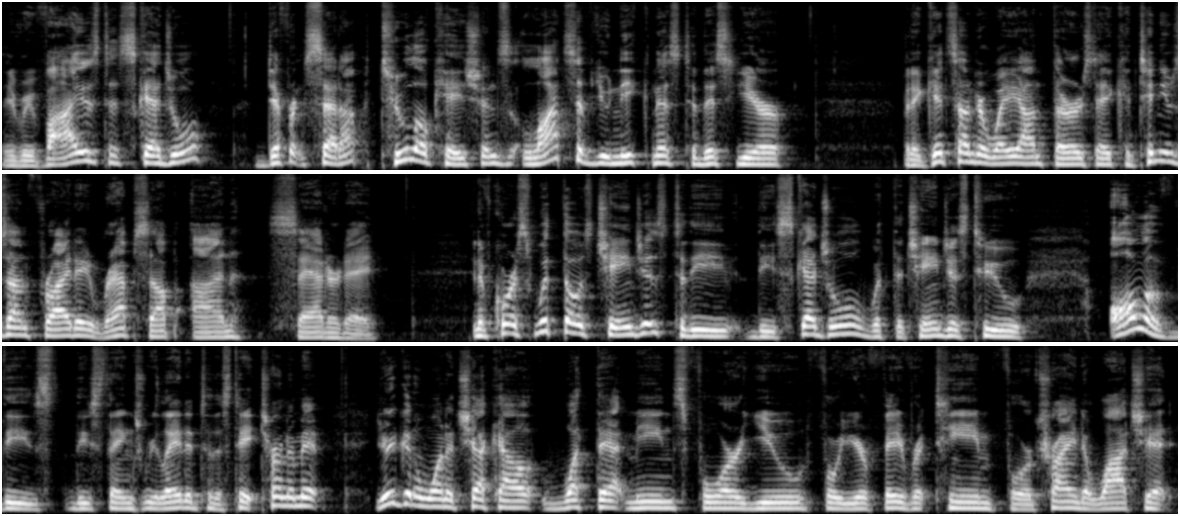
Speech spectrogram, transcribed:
A revised schedule, different setup, two locations, lots of uniqueness to this year but it gets underway on Thursday, continues on Friday, wraps up on Saturday. And of course, with those changes to the the schedule, with the changes to all of these these things related to the state tournament, you're going to want to check out what that means for you, for your favorite team, for trying to watch it.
